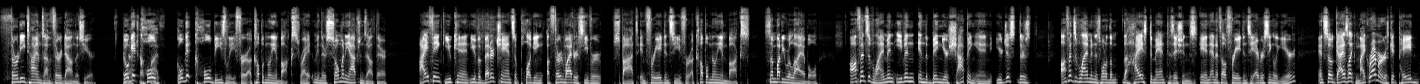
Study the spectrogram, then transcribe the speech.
30 times on third down this year. Go get Cole five. go get Cole Beasley for a couple million bucks, right? I mean, there's so many options out there. I think you can you have a better chance of plugging a third wide receiver spot in free agency for a couple million bucks, somebody reliable. Offensive lineman, even in the bin you're shopping in, you're just there's offensive lineman is one of the the highest demand positions in NFL free agency every single year. And so guys like Mike Remmers get paid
